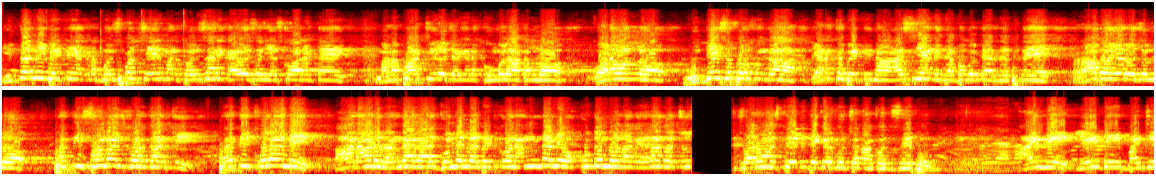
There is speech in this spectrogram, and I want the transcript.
ఇద్దరిని పెట్టి అక్కడ మున్సిపల్ చైర్మన్ తొలిసారి కైవసం చేసుకోవాలంటే మన పార్టీలో జరిగిన కుమ్ములాటల్లో గొడవల్లో ఉద్దేశపూర్వకంగా వెనక పెట్టిన ఆశయాన్ని దెబ్బకొట్టారు తప్పితే రాబోయే రోజుల్లో ప్రతి సామాజిక వర్గానికి ప్రతి కులాన్ని ఆనాడు రంగా గారి గుండెల్లో పెట్టుకొని అందరినీ ఒక కుటుంబంలాగా ఎలాగో చూసి జ్వరం వస్తే వెళ్ళి దగ్గర కూర్చున్నా కొద్దిసేపు. ఆయన్ని ఏంటి మంచి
